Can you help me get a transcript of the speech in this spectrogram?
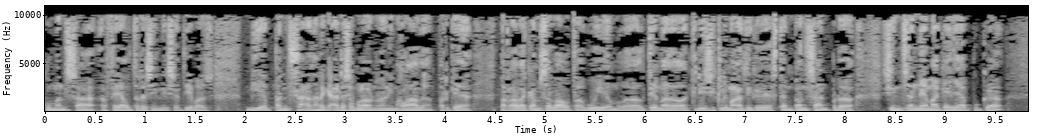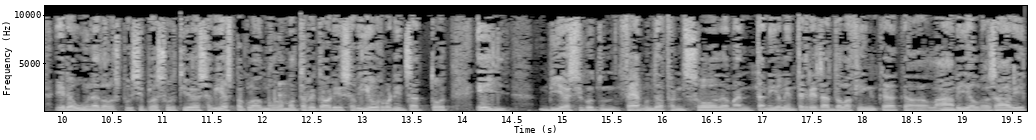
començar a fer altres iniciatives. Havia pensat, en, ara sembla una animalada, perquè parlar de camps de avui amb el tema de la crisi climàtica que estem pensant, però si ens anem a aquella època, era una de les possibles sortides, s'havia especulat molt amb el territori, s'havia urbanitzat tot, ell havia sigut un ferm defensor de mantenir la integritat de la finca, que l'avi i el besavi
